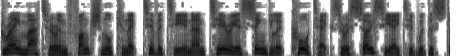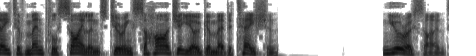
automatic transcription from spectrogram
Gray matter and functional connectivity in anterior cingulate cortex are associated with the state of mental silence during Sahaja Yoga meditation. Neuroscience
